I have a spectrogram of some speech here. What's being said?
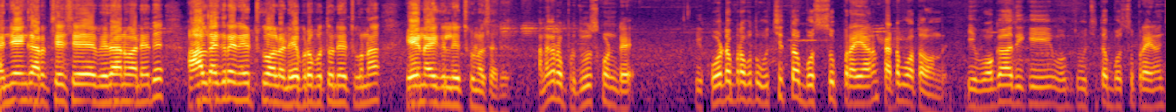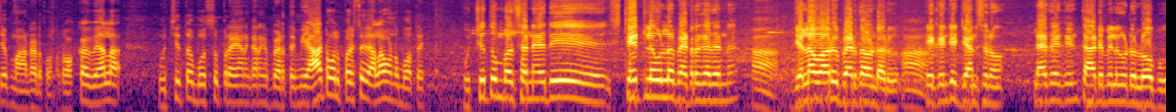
అన్యాయంగా అరెస్ట్ చేసే విధానం అనేది వాళ్ళ దగ్గరే నేర్చుకోవాలండి. ఏ ప్రభుత్వం నేర్చుకున్నా ఏ నాయకులు నేర్చుకున్నా సరే. అనగా ఇప్పుడు చూసుకుంటే ఈ కూటమి ప్రభుత్వం ఉచిత బస్సు ప్రయాణం పెట్టబోతా ఉంది. ఈ ఉగాదికి ఉచిత బస్సు ప్రయాణం చెప్పి మాట్లాడుతున్నారు. ఒకవేళ ఉచిత బస్సు ప్రయాణం కనుక పెడితే మీ ఆటో వాళ్ళ పరిస్థితి ఎలా ఉండబోతాయి? ఉచితం బస్ అనేది స్టేట్ లెవెల్లో పెట్టరు కదండి. జిల్లా వారికి పెడతా ఉంటారు. ఇక నుంచి జన్సన్ లేదా ఇక నుంచి తాటిబెల్లిగూడ లోపు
